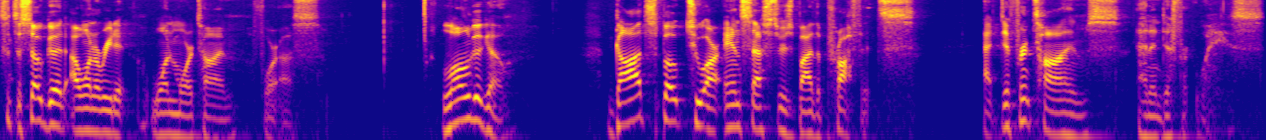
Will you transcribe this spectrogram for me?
since it's so good, I want to read it one more time for us. Long ago, God spoke to our ancestors by the prophets at different times and in different ways.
